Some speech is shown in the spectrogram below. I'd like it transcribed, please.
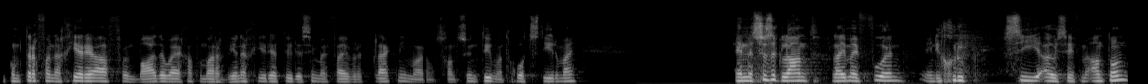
Ek kom terug van Nigerië af en by the way gaan vanmiddag weer Nigerië toe. Dis nie my favourite plek nie, maar ons gaan soontoe want God stuur my. En soos ek land, lei my foon en die groep CEO sê vir my Anton,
